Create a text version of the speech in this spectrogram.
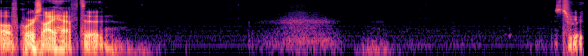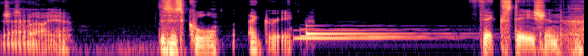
Oh, of course I have to switch as well? Yeah. This is cool. I agree. Thick station.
